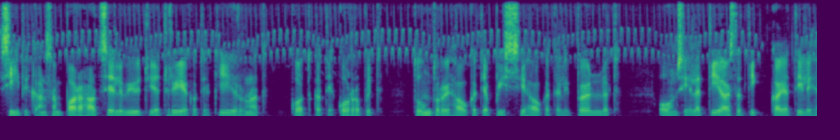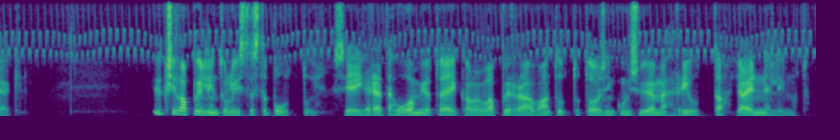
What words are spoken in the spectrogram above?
Siipikansan parhaat selviytyjät, riekot ja kiirunat, kotkat ja korpit, tunturihaukat ja pissihaukat eli pöllöt, on siellä tiaista tikkaa ja tilheäkin. Yksi lapinlintu listasta puuttui. Se ei herätä huomiota eikä ole lapiraha, vaan tuttu toisin kuin syömä, riutta ja ennenlinnut.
